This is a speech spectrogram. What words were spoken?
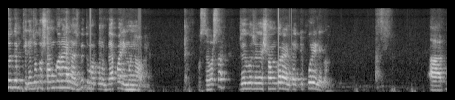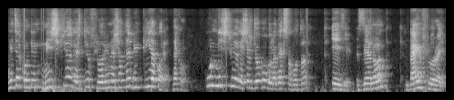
যৌগের থেকে যত সংকরায়ন আসবে, তোমার কোনো ব্যাপারই মনে হবে না। বুঝতে পারছ? জৈব যৌগের সংকরায়নটা একটু পড়ে নেবা। আর নিচের কোনটি? নিষ্ক্রিয় গ্যাসটি ফ্লোরিনের সাথে বিক্রিয়া করে। দেখো, কোন নিষ্ক্রিয় গ্যাসের যৌগগুলো দেখছ বলতো এই যে xenon difluoride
